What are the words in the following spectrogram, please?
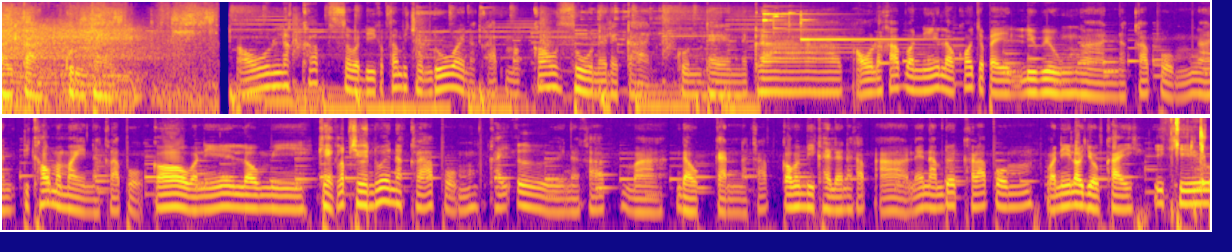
รายการคุณแทนเอาละครับ สวัสดีกับท่านผู้ชมด้วยนะครับ มาเข้าสู่ในรายการคุณแทนนะครับ เอาละครับ วันนี้เราก็จะไปรีวิวงานนะครับ ผมงานที่เข้ามาใหม่นะครับผมก็วันนี้เรามีแขกรับเชิญด้วยนะครับ ผมใครเอ่ยนะครับ มาเดากันนะครับ ก็ไม่มีใครแล้วนะครับอ่าแนะนำด้วยครับผม วันนี้เราอยู่กับใครอีคิว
